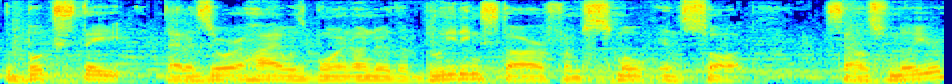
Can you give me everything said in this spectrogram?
The books state that Azor Ahai was born under the bleeding star from smoke and salt. Sounds familiar?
